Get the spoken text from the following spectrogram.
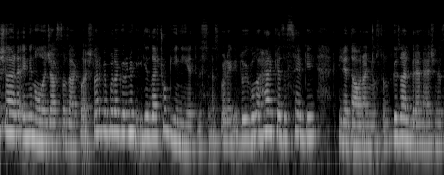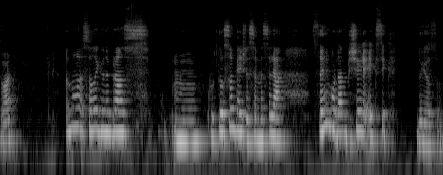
şeylerde emin olacaksınız arkadaşlar. Ve burada görünüyor ki ikizler çok iyi niyetlisiniz. Böyle duygulu herkese sevgi ile davranıyorsunuz. Güzel bir enerjiniz var. Ama salı günü biraz hmm, kurtulsun beşlisi mesela senin buradan bir şeyle eksik duyuyorsun.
